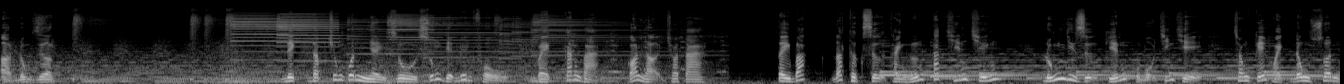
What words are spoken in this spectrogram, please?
ở Đông Dương. Địch tập trung quân nhảy dù xuống Điện Biên Phủ về căn bản có lợi cho ta. Tây Bắc đã thực sự thành hướng tác chiến chính đúng như dự kiến của Bộ Chính trị trong kế hoạch Đông Xuân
